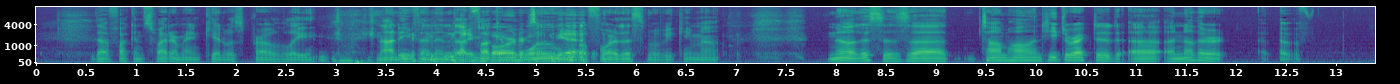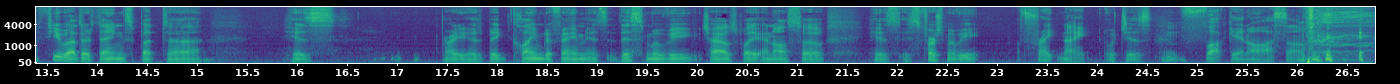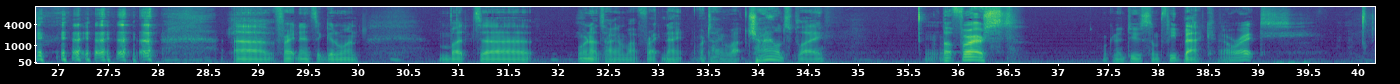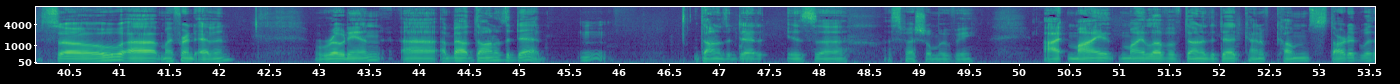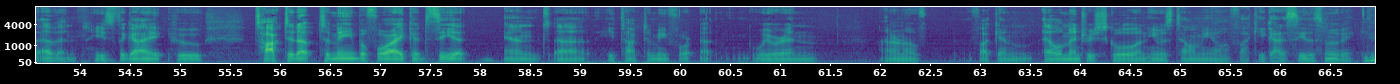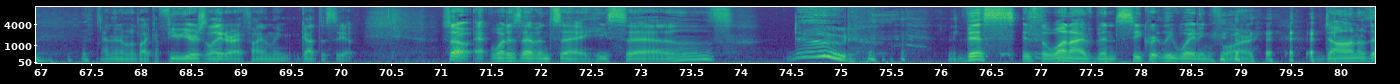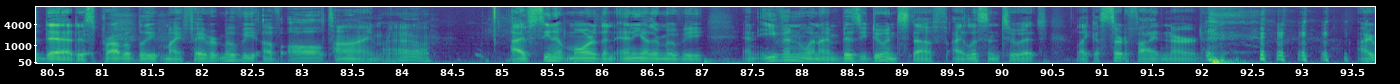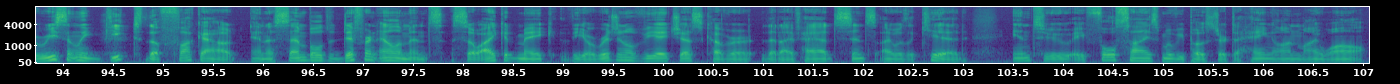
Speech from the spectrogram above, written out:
That fucking Spider-Man kid was probably not even in Not the even fucking womb before this movie came out. No, this is uh, Tom Holland. He directed uh, another, a, a few other things, but uh, his probably his big claim to fame is this movie, Child's Play, and also his his first movie, Fright Night, which is Mm. fucking awesome. uh, Fright Night's a good one, but uh, we're not talking about Fright Night. We're talking about Child's Play. But first, we're gonna do some feedback. All right. So, uh, my friend Evan wrote in uh, about Dawn of the Dead. Mm. Dawn of the Dead is uh, a special movie. I my my love of Dawn of the Dead kind of comes started with Evan. He's the guy who talked it up to me before I could see it, and uh, he talked to me for. Uh, we were in, I don't know, fucking elementary school, and he was telling me, "Oh fuck, you got to see this movie." and then it was like a few years later, I finally got to see it. So, uh, what does Evan say? He says, "Dude." This is the one I've been secretly waiting for. Dawn of the Dead is probably my favorite movie of all time. Oh. I've seen it more than any other movie, and even when I'm busy doing stuff, I listen to it like a certified nerd. I recently geeked the fuck out and assembled different elements so I could make the original VHS cover that I've had since I was a kid into a full size movie poster to hang on my wall.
